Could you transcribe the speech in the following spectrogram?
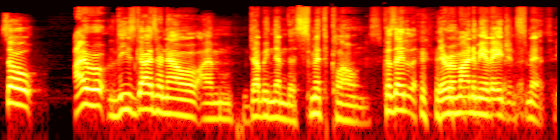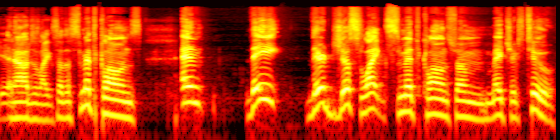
So I wrote these guys are now I'm dubbing them the Smith clones because they they reminded me of Agent Smith. And I was just like, so the Smith clones, and they they're just like Smith clones from Matrix 2.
